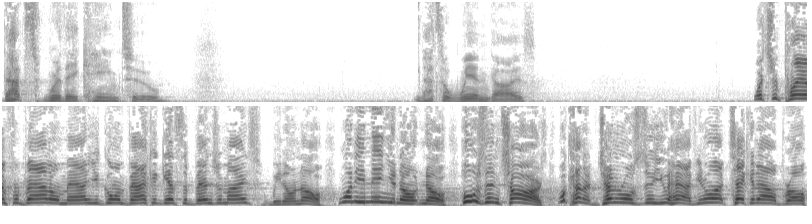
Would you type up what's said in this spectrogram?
That's where they came to. That's a win, guys. What's your plan for battle, man? You going back against the Benjamites? We don't know. What do you mean you don't know? Who's in charge? What kind of generals do you have? You know what? Check it out, bro.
